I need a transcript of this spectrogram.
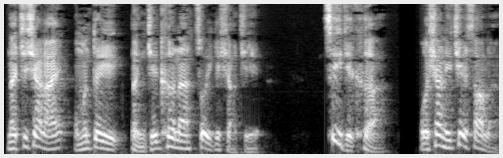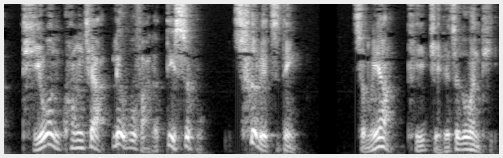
那接下来我们对本节课呢做一个小结。这节课啊。我向你介绍了提问框架六步法的第四步策略制定，怎么样可以解决这个问题？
